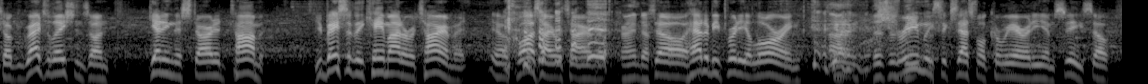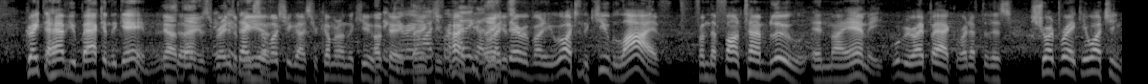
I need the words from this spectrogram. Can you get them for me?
So congratulations on getting this started. Tom, you basically came out of retirement, you know, quasi-retirement. Kind of. So it had to be pretty alluring. You had an this is the- extremely successful career at EMC, so great to have you back in the game. Yeah, It's, uh, thanks, it's great to be Thanks so here. much you guys for coming on theCUBE. Okay, Thank you very thank much you. for All right, having keep us. it Thank right there everybody. We're watching theCUBE live from the Fontainebleau in Miami. We'll be right back right after this short break. You're watching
